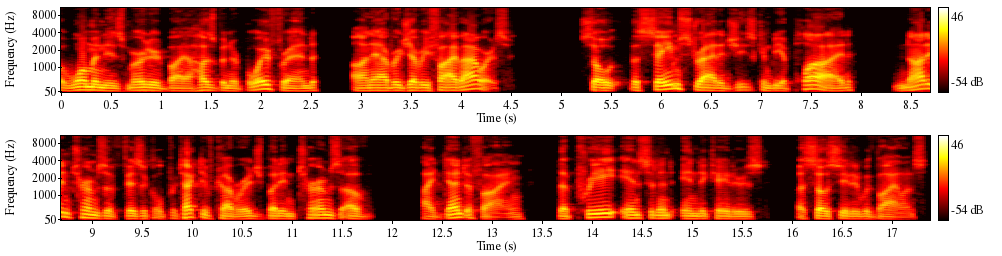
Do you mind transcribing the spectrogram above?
a woman is murdered by a husband or boyfriend on average every five hours. So the same strategies can be applied, not in terms of physical protective coverage, but in terms of identifying the pre incident indicators associated with violence.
